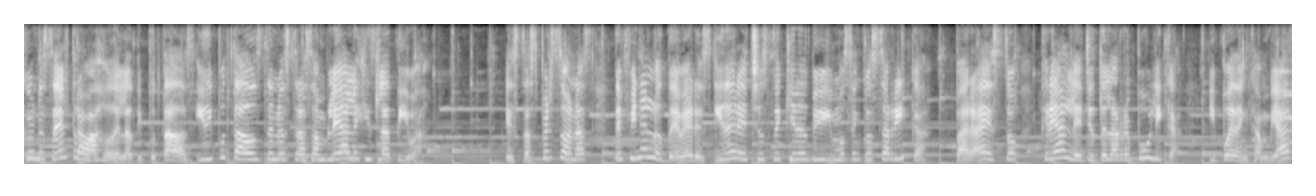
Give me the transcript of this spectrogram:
Conoce el trabajo de las diputadas y diputados de nuestra Asamblea Legislativa. Estas personas definen los deberes y derechos de quienes vivimos en Costa Rica. Para esto, crean leyes de la República y pueden cambiar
